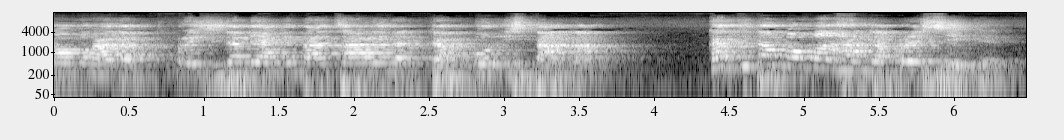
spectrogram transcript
mau menghadap presiden yang kita cari dapur istana, kan kita mau menghadap presiden.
